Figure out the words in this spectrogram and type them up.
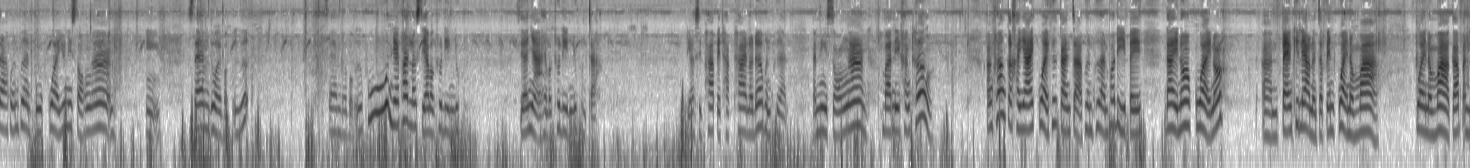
จ้าเพื่อนเพื่อนปลูกกล้วยอยู่ในสองงานนี่แซมด้วยบักอื้อ แซมด้วยบักเออพูนยายพัดเราเสียบักทุดินอยู่เสียหญ้าให้บักทุดินอยู่คุณจ้าเดี๋ยวสิพาไปทักทายเราเด้อเพื่อนเพื่อนๆอันนี้สองงาน บานนี้ข้งเทิงข้งเทิงกับขยายกล้วยคือการจ่าเพื่อนเพื่อนๆพอดีไปได้นอกกล้วยเนาะอ่าแปลงที่แล้วนั่นจะเป็นกล้วยน้ำว่ากล้วยน้ำว่ากับอัน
